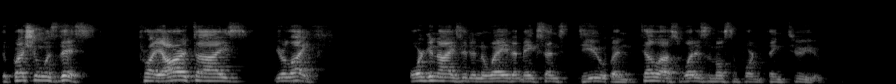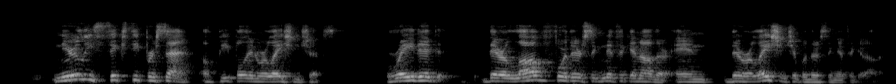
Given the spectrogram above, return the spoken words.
The question was this prioritize your life, organize it in a way that makes sense to you, and tell us what is the most important thing to you. Nearly 60% of people in relationships rated their love for their significant other and their relationship with their significant other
